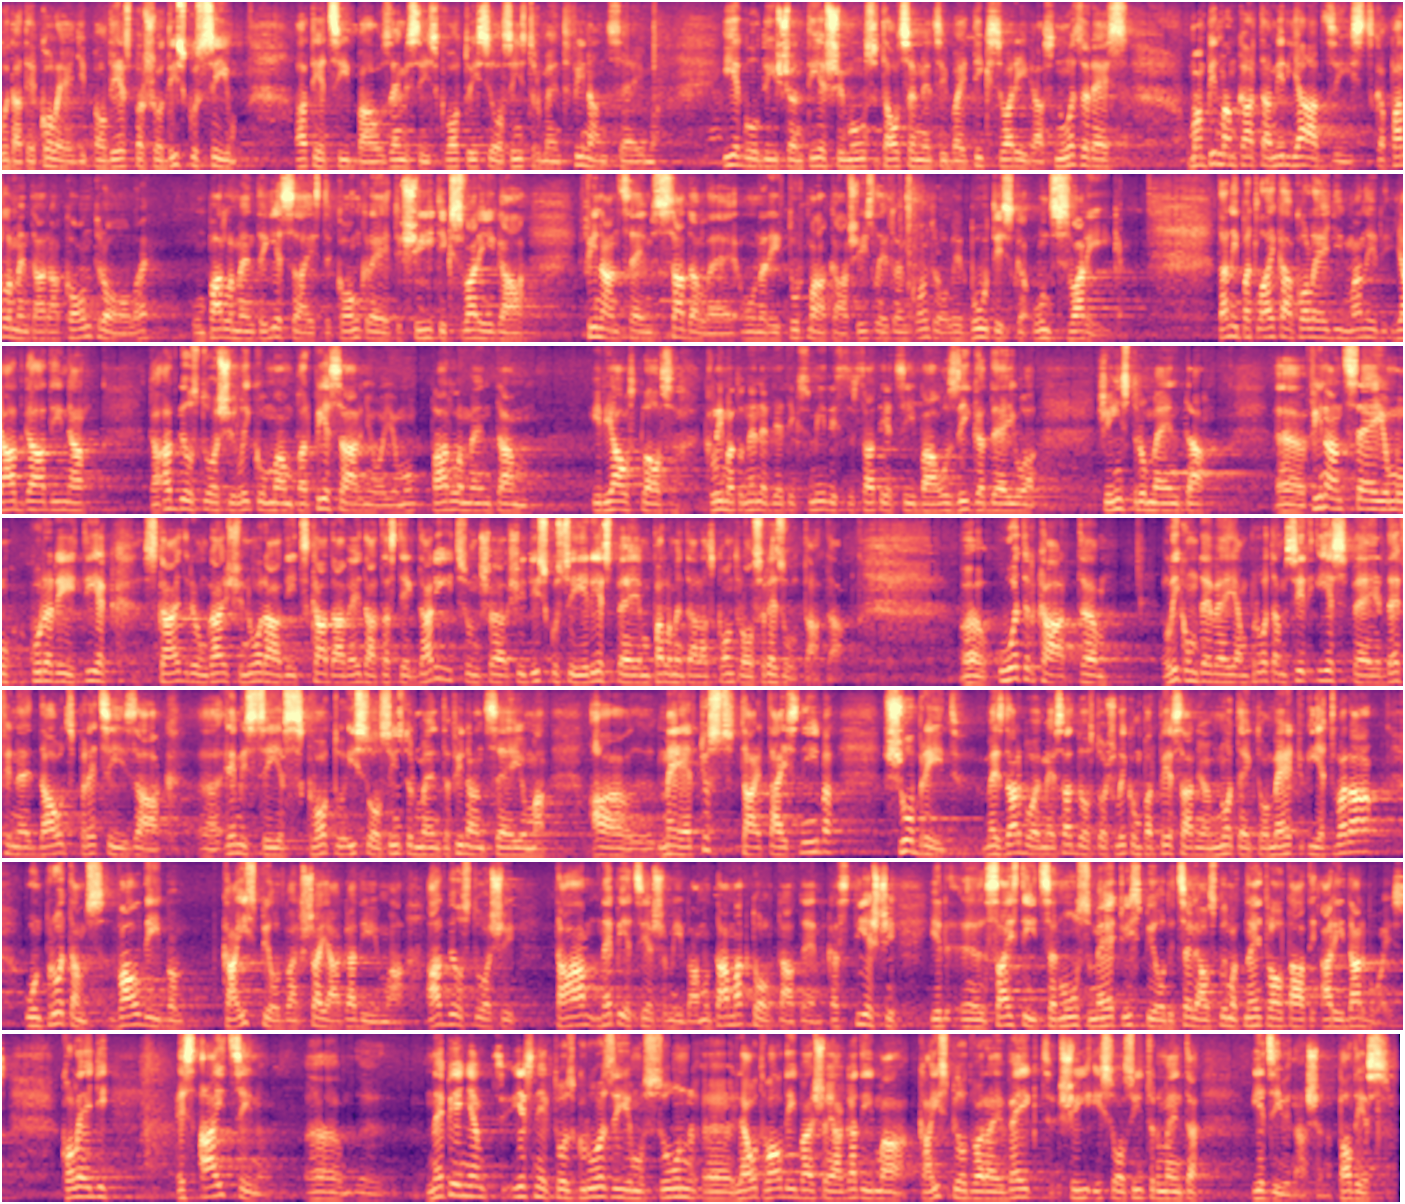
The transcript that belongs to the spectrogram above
Godātie kolēģi, paldies par šo diskusiju attiecībā uz emisijas kvotu izcils instrumentu finansējuma ieguldīšanu tieši mūsu tautsēmniecībai tik svarīgās nozarēs. Man pirmām kārtām ir jāatzīst, ka parlamentārā kontrole un parlamenta iesaiste konkrēti šī tik svarīgā finansējuma sadalē un arī turpmākā šī izlietojuma kontrole ir būtiska un svarīga. Tāpat laikā, kolēģi, man ir jāatgādina, ka atbilstoši likumam par piesārņojumu parlamentam ir jāuzklausa klimata un enerģētikas ministrs attiecībā uz ikgadējo šī instrumenta eh, finansējumu, kur arī tiek skaidri un gaiši norādīts, kādā veidā tas tiek darīts. Šī diskusija ir iespējama parlamentārās kontrolas rezultātā. Eh, otrkārt, eh, likumdevējam, protams, ir iespēja definēt daudz precīzāk emisijas kvotu izsoles instrumenta finansējuma mērķus. Tā ir taisnība. Šobrīd mēs darbojamies atbilstoši likuma par piesārņojumu noteikto mērķu ietvarā. Un, protams, valdība kā izpildvara šajā gadījumā atbilstoši tām nepieciešamībām un tām aktualitātēm, kas tieši ir saistītas ar mūsu mērķu izpildi ceļā uz klimata neutralitāti, arī darbojas. Kolēģi, es aicinu nepieņemt iesniegtos grozījumus un ļaut valdībai šajā gadījumā, kā izpildvarai, veikt šī izsoles instrumenta iedzīvināšanu. Paldies!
